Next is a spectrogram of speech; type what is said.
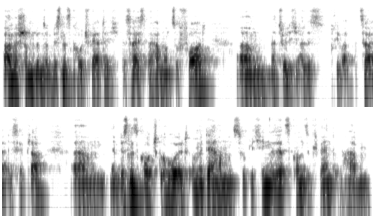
waren wir schon mit unserem Business Coach fertig. Das heißt, wir haben uns sofort, ähm, natürlich alles privat bezahlt, ist ja klar, ähm, einen Business Coach geholt und mit der haben wir uns wirklich hingesetzt, konsequent und haben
